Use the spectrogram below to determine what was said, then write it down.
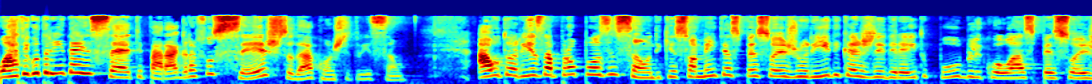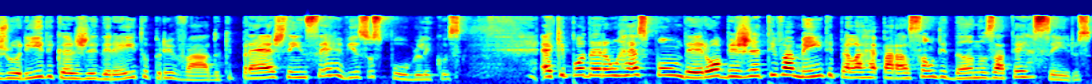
o artigo 37, parágrafo 6 da Constituição autoriza a proposição de que somente as pessoas jurídicas de direito público ou as pessoas jurídicas de direito privado que prestem serviços públicos é que poderão responder objetivamente pela reparação de danos a terceiros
